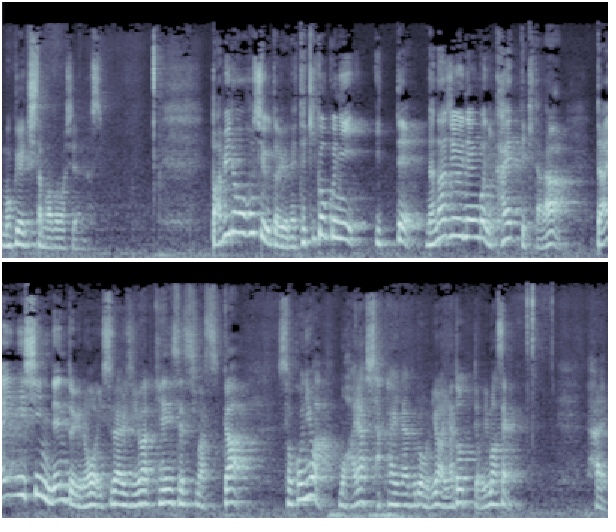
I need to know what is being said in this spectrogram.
目撃した幻であります。バビロン捕囚というね敵国に行って70年後に帰ってきたら第二神殿というのをイスラエル人は建設しますがそこにはもはや社会なグローリーは宿っておりません。はい。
